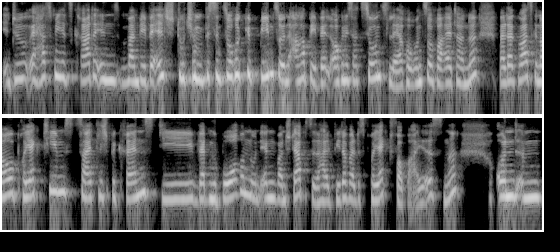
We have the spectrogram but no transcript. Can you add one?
Du hast mich jetzt gerade in meinem BWL-Studium ein bisschen zurückgebeamt, so in A, BWL, Organisationslehre und so weiter, ne? Weil da es genau Projektteams, zeitlich begrenzt, die werden geboren und irgendwann sterben sie halt wieder, weil das Projekt vorbei ist, ne? Und ähm,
